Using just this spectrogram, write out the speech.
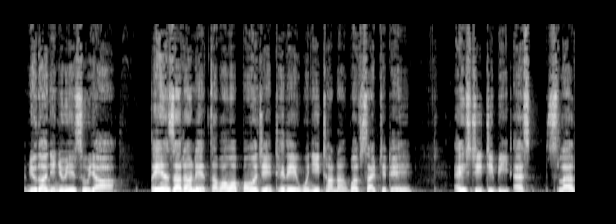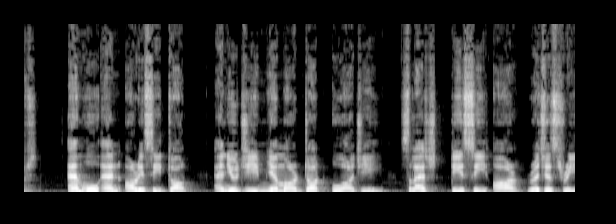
အမျိုးသားညီညွတ်ရေးဆိုရတယံဇာတာနဲ့သဘာဝပဝန်းကျင်ထိန်းသိမ်းဝန်ကြီးဌာန website ဖြစ်တဲ့ https://monrec.nugmyanmar.org/tcrregistry/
